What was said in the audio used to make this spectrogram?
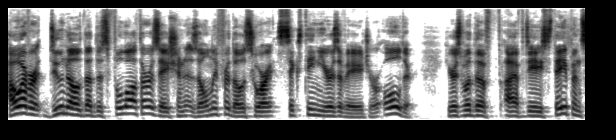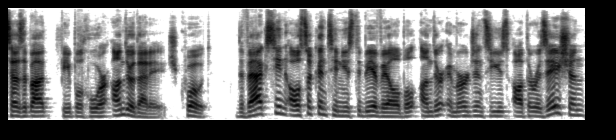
However, do know that this full authorization is only for those who are 16 years of age or older. Here's what the FDA statement says about people who are under that age. Quote, the vaccine also continues to be available under emergency use authorization,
